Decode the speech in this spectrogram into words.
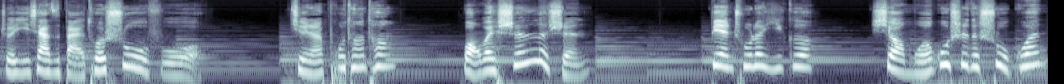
这一下子摆脱束缚，竟然扑腾腾往外伸了伸，变出了一个小蘑菇似的树冠。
